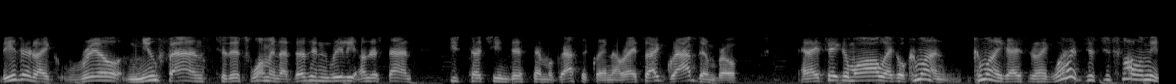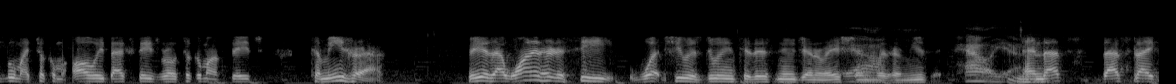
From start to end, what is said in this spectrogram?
these are like real new fans to this woman that doesn't really understand she's touching this demographic right now, right? So I grabbed them, bro, and I take them all, like, oh, come on, come on, you guys. They're like, what? Just, just follow me. Boom, I took them all the way backstage, bro, took them on stage to meet her ass. Because I wanted her to see what she was doing to this new generation Yeah. with her music Hell yeah. and that's that's like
